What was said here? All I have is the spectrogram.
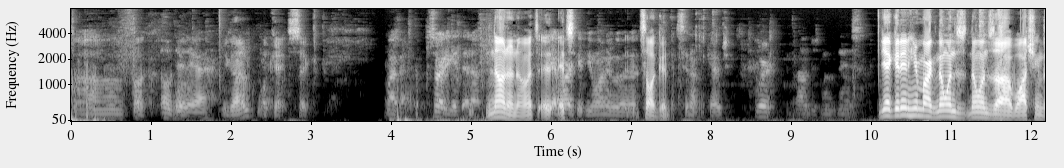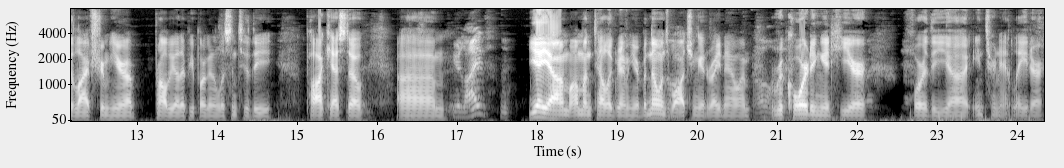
Uh, fuck. Oh, there they are. You got them? Okay, sick. My bad. Sorry to get that up. No, no, no. It's it, it's if you want to uh, it's all good. sit on the couch. Where? I'll just move this. Yeah, get in here, Mark. No one's no one's uh, watching the live stream here. Uh, probably other people are gonna listen to the podcast though. Um, You're live? yeah, yeah. I'm I'm on Telegram here, but no one's watching it right now. I'm Oh, recording it here for the uh, internet later.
